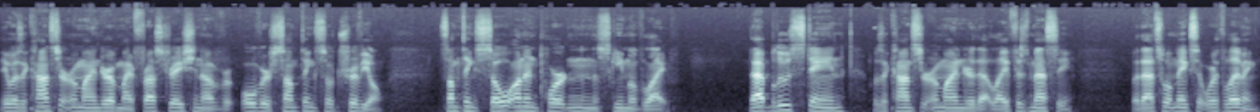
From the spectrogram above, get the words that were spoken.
It was a constant reminder of my frustration over, over something so trivial something so unimportant in the scheme of life. That blue stain was a constant reminder that life is messy, but that's what makes it worth living.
